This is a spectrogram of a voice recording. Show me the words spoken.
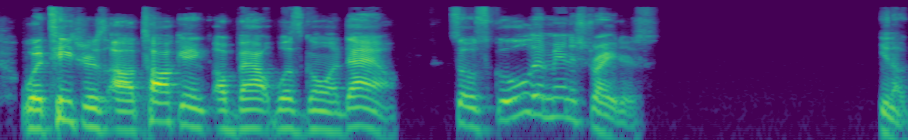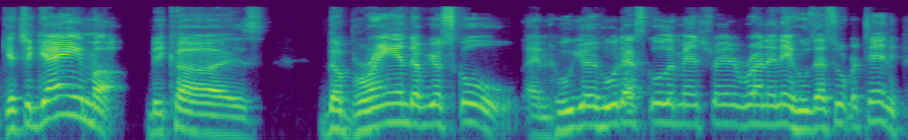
where teachers are talking about what's going down. So school administrators, you know, get your game up. because the brand of your school and who you who that school administrator running in, who's that superintendent,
